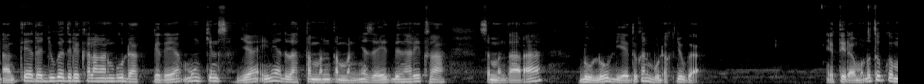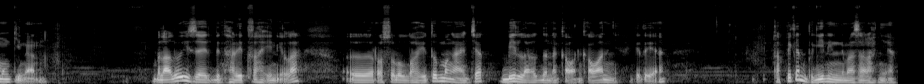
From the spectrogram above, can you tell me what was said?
Nanti ada juga dari kalangan budak gitu ya. Mungkin saja ini adalah teman-temannya Zaid bin Harithah. Sementara dulu dia itu kan budak juga. Ya tidak menutup kemungkinan. Melalui Zaid bin Harithah inilah e, Rasulullah itu mengajak Bilal dan kawan-kawannya gitu ya. Tapi kan begini nih masalahnya.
